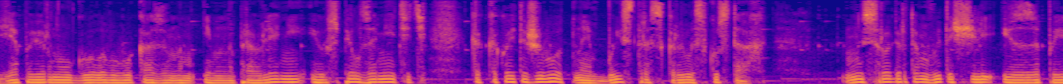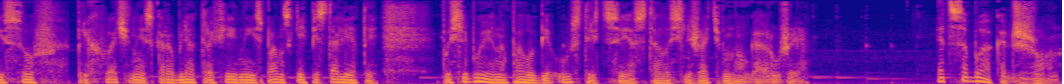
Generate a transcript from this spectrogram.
Я повернул голову в указанном им направлении и успел заметить, как какое-то животное быстро скрылось в кустах. Мы с Робертом вытащили из-за поясов прихваченные с корабля трофейные испанские пистолеты. После боя на палубе устрицы осталось лежать много оружия. «Это собака, Джон.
